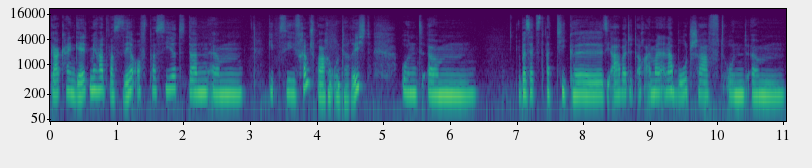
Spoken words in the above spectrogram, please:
gar kein Geld mehr hat, was sehr oft passiert, dann ähm, gibt sie Fremdsprachenunterricht und ähm, übersetzt Artikel, sie arbeitet auch einmal in einer Botschaft und ähm,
